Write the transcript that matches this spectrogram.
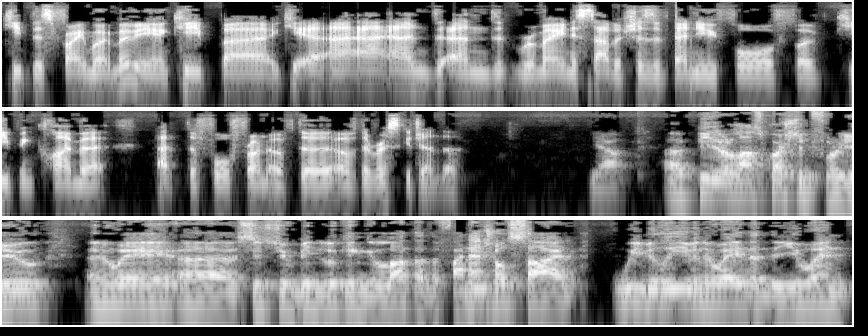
keep this framework moving and keep uh, and and remain established as a venue for for keeping climate at the forefront of the of the risk agenda. Yeah, uh, Peter. Last question for you. In a way, uh, since you've been looking a lot at the financial side, we believe in a way that the UN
